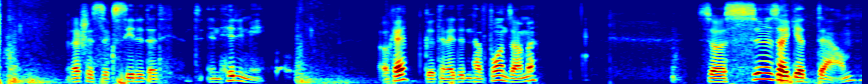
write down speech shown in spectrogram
It actually succeeded at, in hitting me. Okay, good thing I didn't have Thorns armor. So as soon as I get down,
